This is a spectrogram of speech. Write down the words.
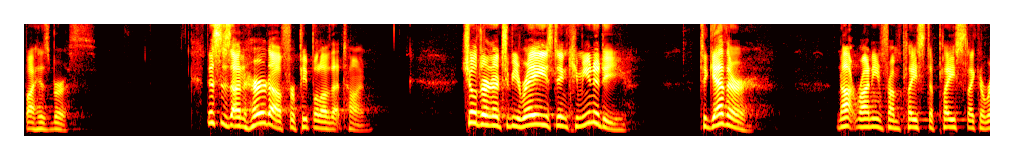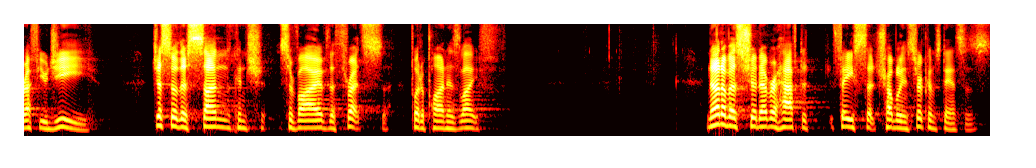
by his birth. This is unheard of for people of that time. Children are to be raised in community, together, not running from place to place like a refugee, just so the son can sh- survive the threats put upon his life. None of us should ever have to face such troubling circumstances.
